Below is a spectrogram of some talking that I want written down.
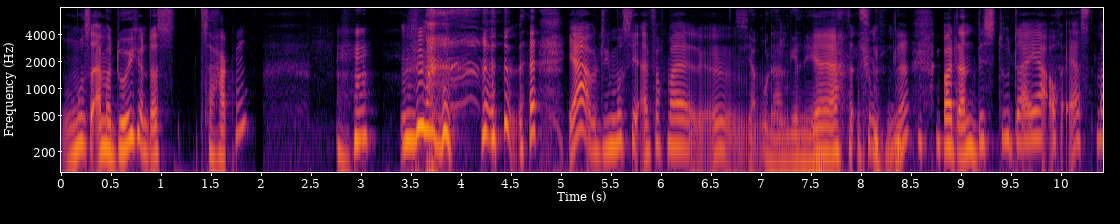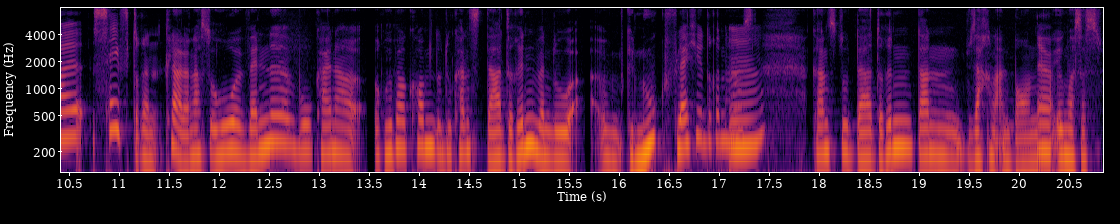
musst einmal durch und das zerhacken. ja, aber die muss sie einfach mal. Äh, Ist ja unangenehm. Ja, ja. ne? Aber dann bist du da ja auch erstmal safe drin. Klar, dann hast du hohe Wände, wo keiner rüberkommt und du kannst da drin, wenn du ähm, genug Fläche drin hast, Mhm. kannst du da drin dann Sachen anbauen. Ja. Irgendwas, das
